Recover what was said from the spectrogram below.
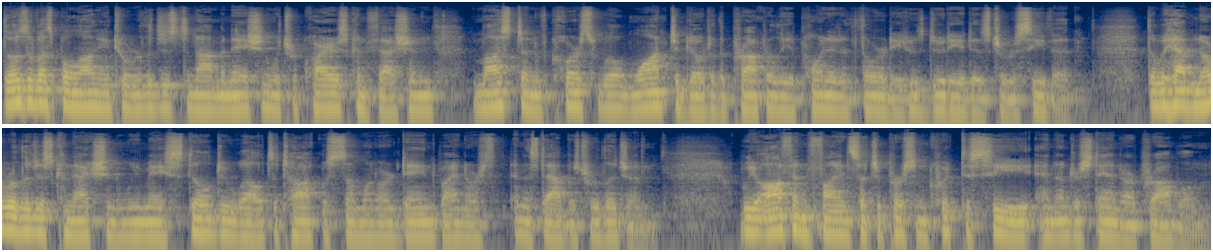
Those of us belonging to a religious denomination which requires confession must and, of course, will want to go to the properly appointed authority whose duty it is to receive it. Though we have no religious connection, we may still do well to talk with someone ordained by an established religion. We often find such a person quick to see and understand our problem.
